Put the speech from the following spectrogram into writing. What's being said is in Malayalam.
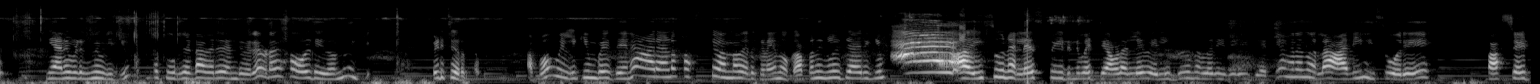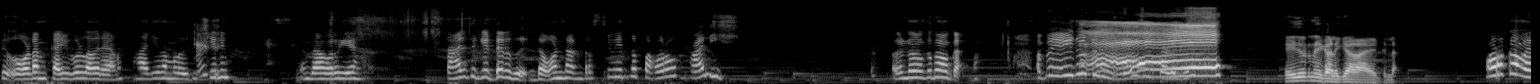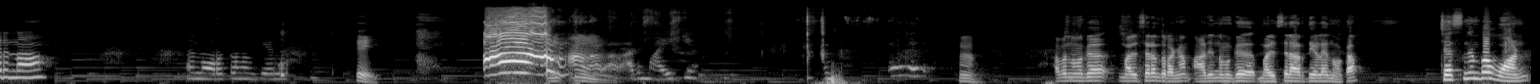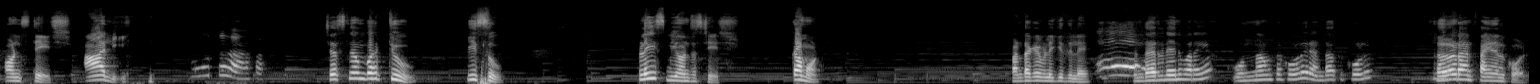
ഞാൻ ഇവിടെ നിന്ന് വിളിക്കും. അപ്പോൾ സൂര്യചേട്ടൻ അവരെ രണ്ടുപേരും അവിടെ ഹോൾഡ് ചെയ്തുകൊണ്ട് നിൽക്കും പിടിച്ചിർത്തും അപ്പം വിളിക്കുമ്പോഴത്തേനും ആരാണ് ഫസ്റ്റ് വന്നത് എടുക്കണേ നോക്കാം. അപ്പം നിങ്ങൾ വിചാരിക്കും ഐസൂനല്ലേ സ്പീഡിന് പറ്റി അവളല്ലേ വലുത് എന്നുള്ള രീതിയിൽ വിചാരിക്കും. അങ്ങനെയൊന്നുമല്ല ആലിയും ഇസു ഒരേ ഫാസ്റ്റായിട്ട് ഓടാൻ കഴിവുള്ളവരാണ്. ആലിയെ നമ്മൾ ഒരിക്കലും എന്താ പറയുക താഴ്ത്തി കിട്ടരുത്. Don't underestimate the power of Ali അതുകൊണ്ട് നമുക്ക് നോക്കാം. അപ്പൊ എഴുതി കളിക്കാറായിട്ടില്ല ഉറക്കം വരുന്നോ? ഒന്ന് ഉറക്കം നോക്കിയാലോ? ഏയ്. അത് മയക്കും. അപ്പൊ നമുക്ക് മത്സരം തുടങ്ങാം. ആദ്യം നമുക്ക് മത്സരാർത്ഥികളെ നോക്കാം. Chest number one on stage Ali മൂത്തതാണ് first chess number two ഇസു please be on the stage come on പണ്ടൊക്കെ വിളിക്കത്തില്ലേ? എന്തായിരുന്നു ഞാൻ പറയാ? ഒന്നാമത്തെ കോൾ രണ്ടാമത്തെ call third and final call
